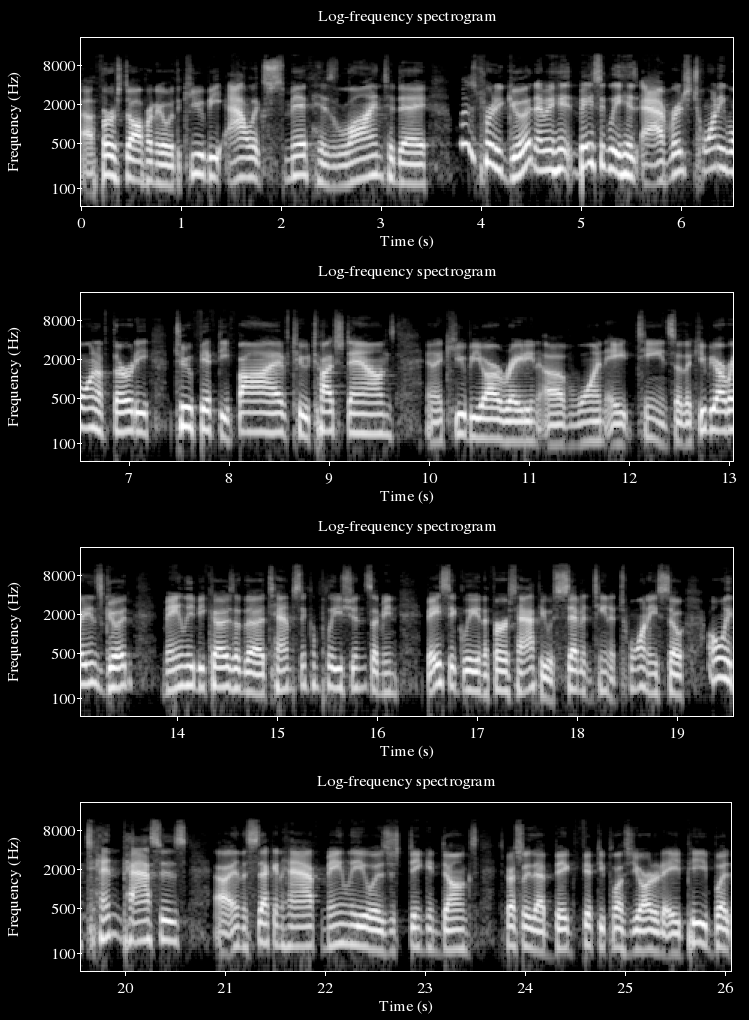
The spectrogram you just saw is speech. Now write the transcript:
Uh, first off, we're going to go with the QB Alex Smith. His line today was pretty good. I mean, basically his average 21 of 30, 255, two touchdowns, and a QBR rating of 118. So the QBR rating is good, mainly because of the attempts and completions. I mean, basically in the first half, he was 17 to 20, so only 10 passes uh, in the second half. Mainly it was just dink and dunks, especially that big 50 plus yarder to AP. But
